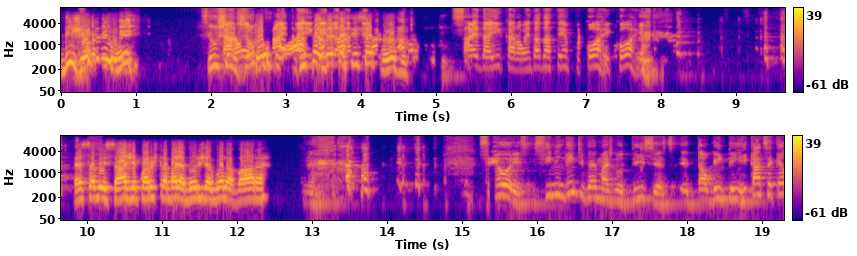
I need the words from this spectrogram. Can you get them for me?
De jeito nenhum. Se o Carol, Xanxão Todo, sai o poder pertence ao povo. Sai daí, Carol, ainda dá tempo. Corre, corre. Essa mensagem é para os trabalhadores da Guanabara. Senhores, se ninguém tiver mais notícias, eh, alguém tem. Ricardo, você quer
